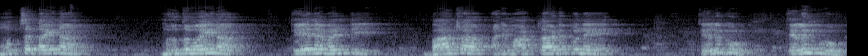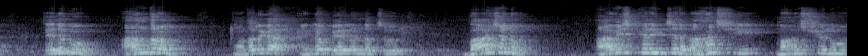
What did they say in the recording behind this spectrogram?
ముచ్చటైన మృదువైన తేనె వంటి భాష అని మాట్లాడుకునే తెలుగు తెలుగు తెలుగు ఆంధ్రం మొదలుగా ఎన్నో పేర్లు ఉండొచ్చు. భాషను ఆవిష్కరించిన మహర్షి మహర్షులు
